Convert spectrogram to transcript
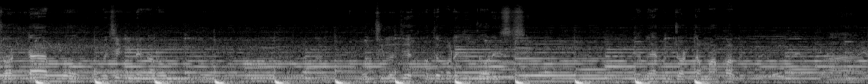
জ্বরটা কমেছে কিনা কারণ বলছিল যে হতে পারে যে জ্বর এসছে। এখন জ্বরটা মাপাবে? আর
